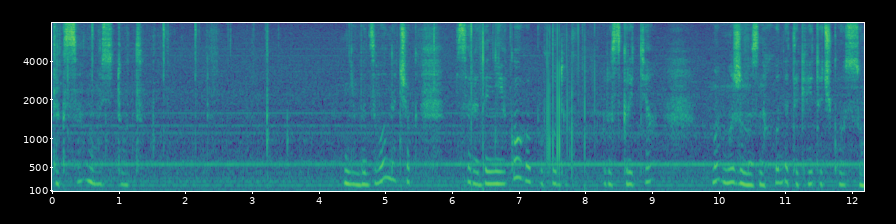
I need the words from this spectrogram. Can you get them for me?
Так само ось тут. Ніби дзвоничок, всередині якого, по ходу розкриття, ми можемо знаходити квіточку осу.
